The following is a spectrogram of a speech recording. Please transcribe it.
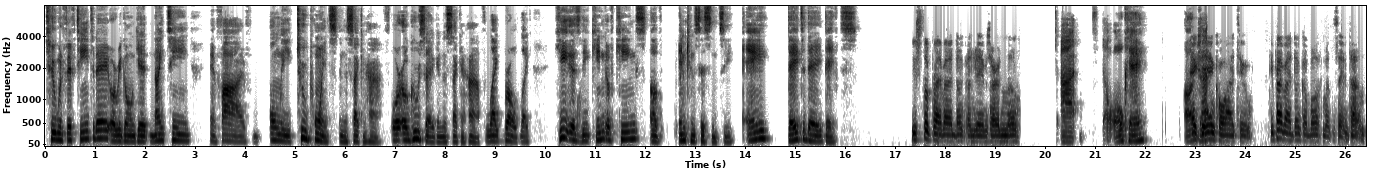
Two and fifteen today, or are we gonna get nineteen and five? Only two points in the second half, or a goose egg in the second half. Like, bro, like he is the king of kings of inconsistency. A day to day Davis. You still probably about a dunk on James Harden though. Uh okay. Uh, Actually, that, and Kawhi too. You probably about a dunk on both of them at the same time.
